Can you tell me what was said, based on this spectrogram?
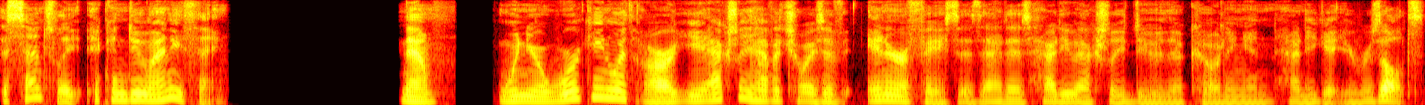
Essentially, it can do anything. Now, when you're working with R, you actually have a choice of interfaces. That is, how do you actually do the coding and how do you get your results?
